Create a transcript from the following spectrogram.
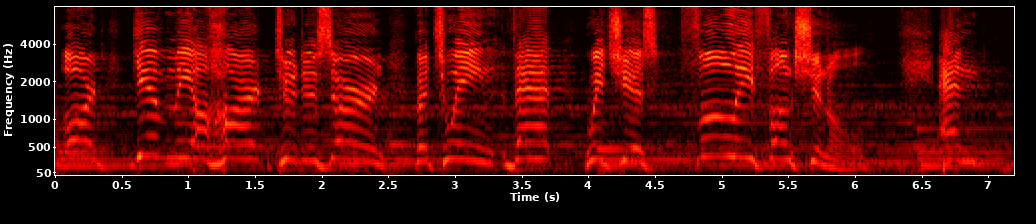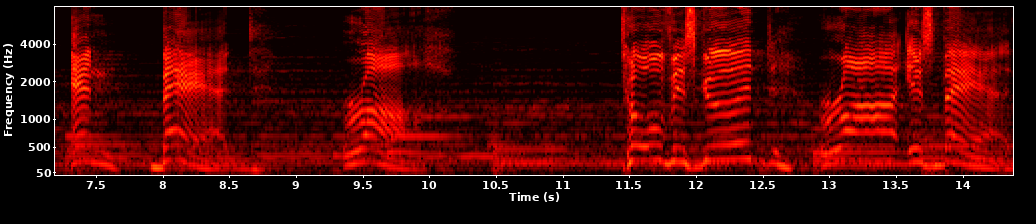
Lord, give me a heart to discern between that which is fully functional and, and bad, ra Tov is good, Ra is bad.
